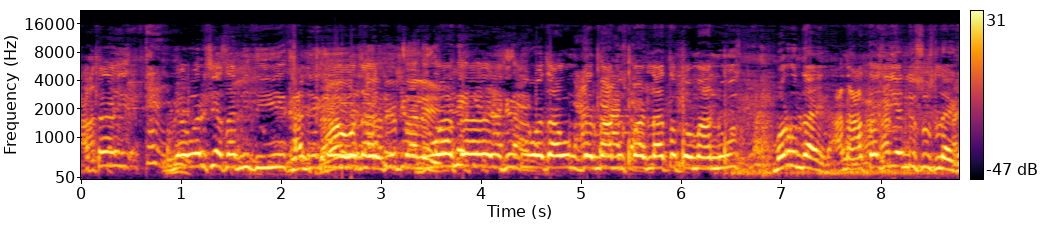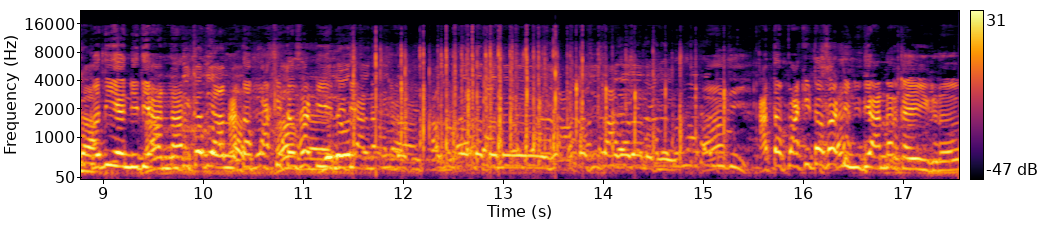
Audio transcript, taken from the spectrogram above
आता या वर्षाचा निधी खाली हिरडीवर जाऊन जर माणूस पडला तर तो माणूस मरून जाईल. आणि आता जी यांनी सुचलाय का? कधी हे निधी आणणार? निधी कधी आणणार? आता पाकिटासाठी हा, निधी अजून तर हे आताची जागा झालं ते. आता पाकिटासाठी निधी आणणार काय इकडं?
